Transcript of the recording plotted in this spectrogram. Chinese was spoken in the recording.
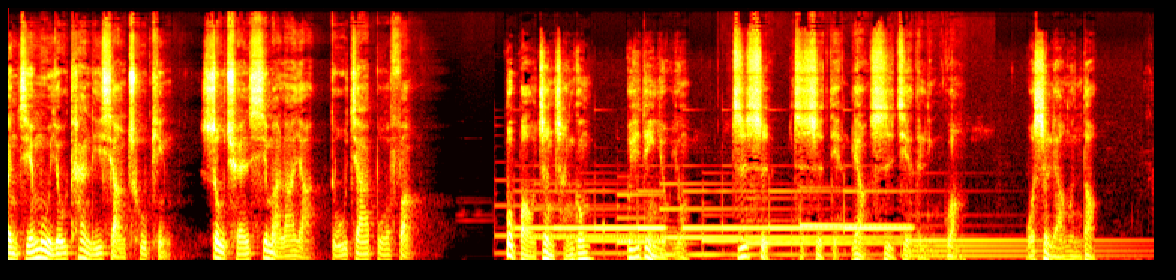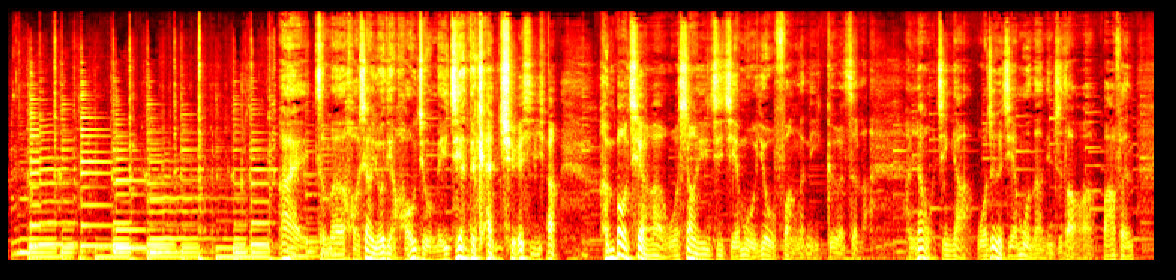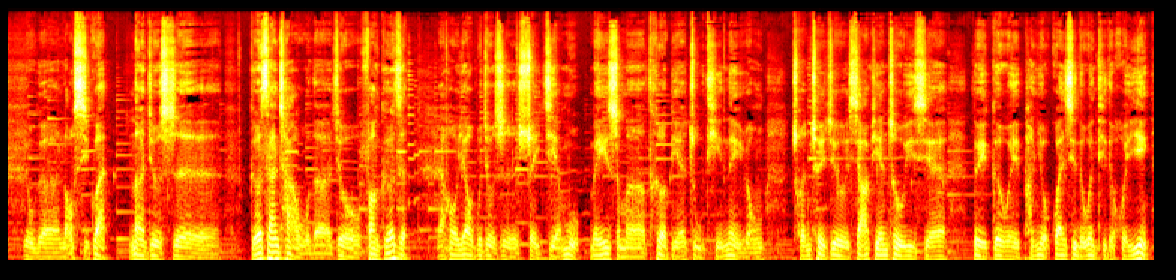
本节目由看理想出品，授权喜马拉雅独家播放。不保证成功，不一定有用。知识只是点亮世界的灵光。我是梁文道。哎，怎么好像有点好久没见的感觉一样？很抱歉啊，我上一集节目又放了你鸽子了。很让我惊讶，我这个节目呢，你知道啊，八分有个老习惯，那就是隔三差五的就放鸽子，然后要不就是水节目，没什么特别主题内容，纯粹就瞎编凑一些对各位朋友关心的问题的回应。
